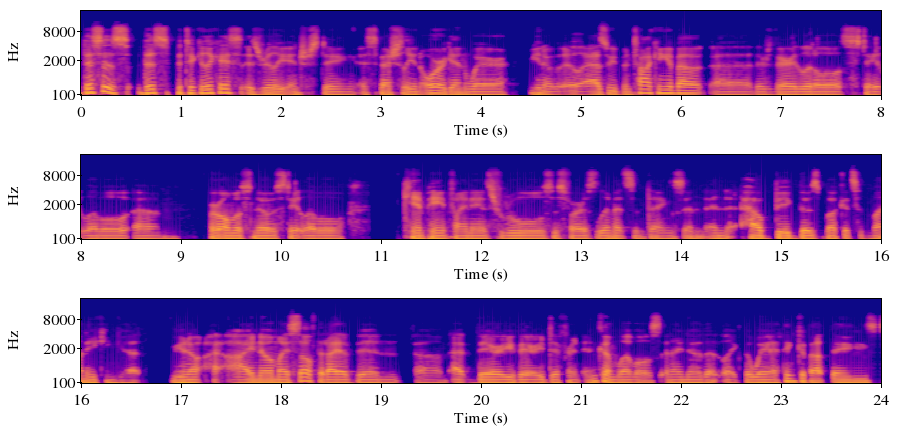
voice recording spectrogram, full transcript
This is this particular case is really interesting, especially in Oregon, where you know, as we've been talking about, uh, there's very little state level um, or almost no state level campaign finance rules as far as limits and things and and how big those buckets of money can get you know i, I know myself that i have been um, at very very different income levels and i know that like the way i think about things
